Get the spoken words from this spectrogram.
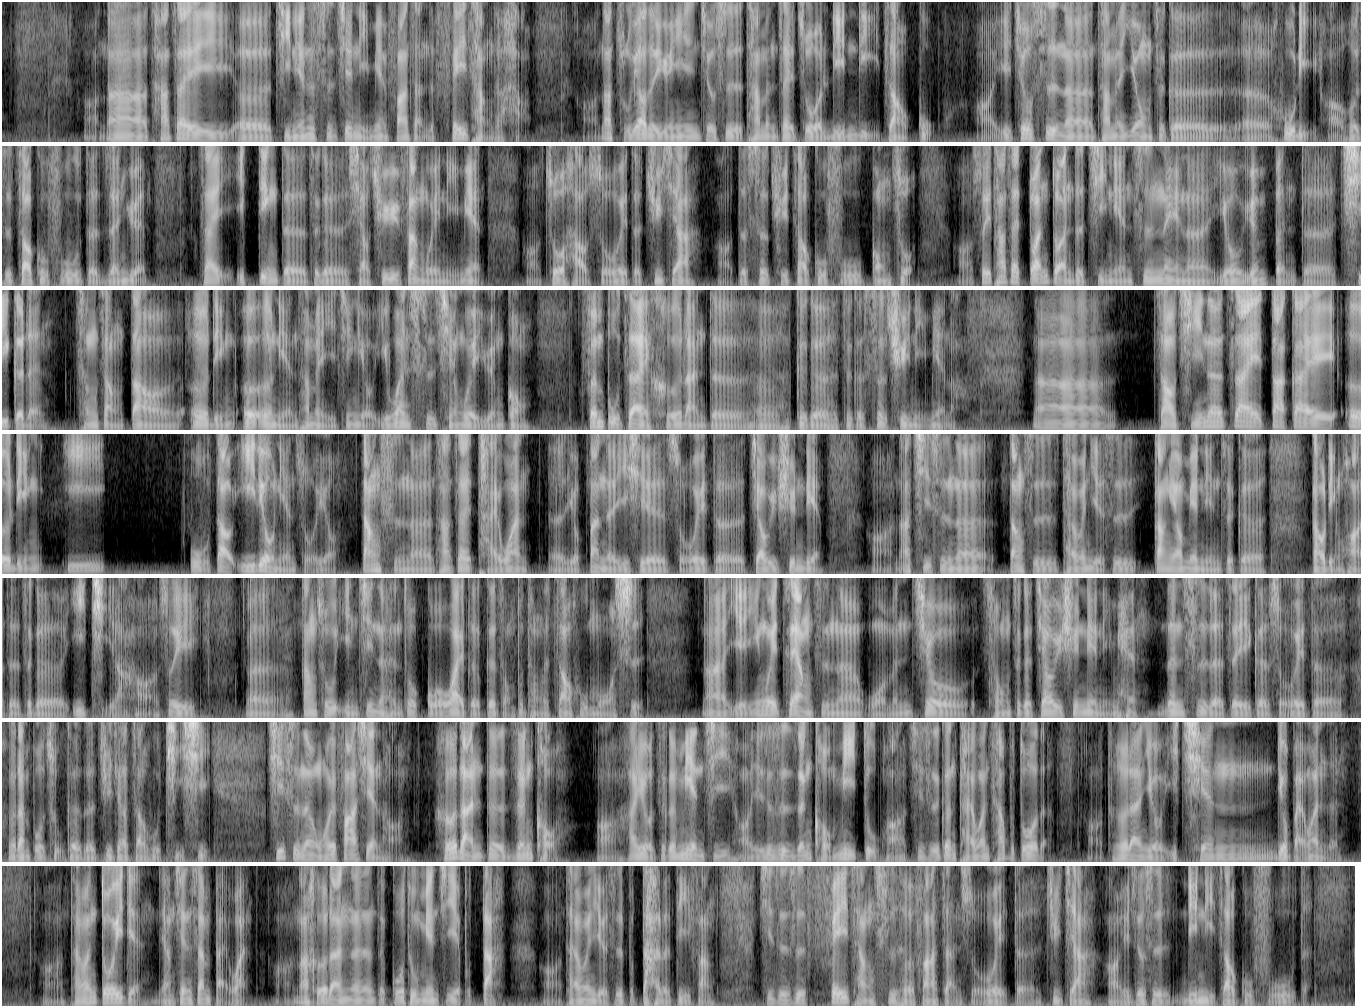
啊，那他在呃几年的时间里面发展得非常的好。啊。那主要的原因就是他们在做邻里照顾啊，也就是呢，他们用这个呃护理啊，或者是照顾服务的人员，在一定的这个小区域范围里面啊，做好所谓的居家啊的社区照顾服务工作啊。所以他在短短的几年之内呢，由原本的七个人。成长到二零二二年，他们已经有一万四千位员工，分布在荷兰的呃各个这个社区里面了。那早期呢，在大概二零一五到一六年左右，当时呢，他在台湾呃有办了一些所谓的教育训练啊。那其实呢，当时台湾也是刚要面临这个高龄化的这个议题啦，哈，所以。呃，当初引进了很多国外的各种不同的照护模式，那也因为这样子呢，我们就从这个教育训练里面 认识了这一个所谓的荷兰波楚克的居家照护体系。其实呢，我会发现哈，荷兰的人口啊，还有这个面积啊，也就是人口密度哈，其实跟台湾差不多的啊。荷兰有一千六百万人啊，台湾多一点，两千三百万啊。那荷兰呢，的国土面积也不大。啊，台湾也是不大的地方，其实是非常适合发展所谓的居家啊，也就是邻里照顾服务的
